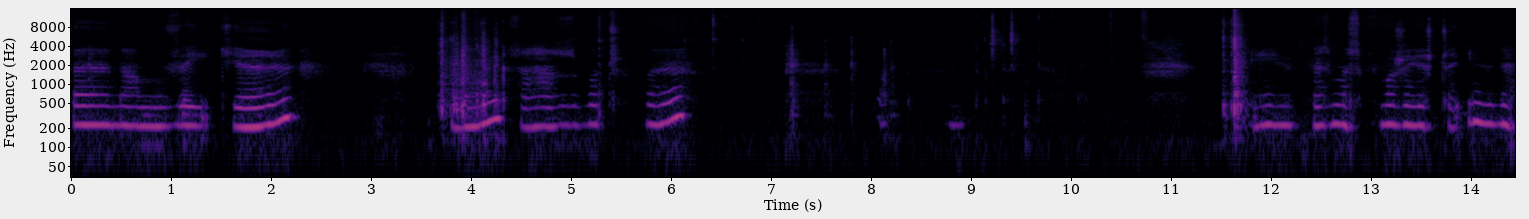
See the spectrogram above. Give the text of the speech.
e, nam wyjdzie. Tak, zaraz zobaczymy. Tak. I wezmę sobie może jeszcze inny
